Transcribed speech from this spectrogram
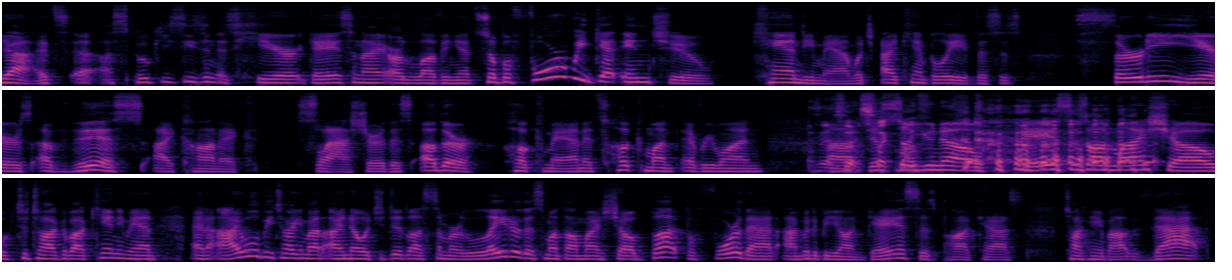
Yeah, it's uh, a spooky season is here. Gaius and I are loving it. So before we get into Candyman, which I can't believe this is 30 years of this iconic slasher, this other Hook man. It's Hook Month, everyone. Uh, just so month. you know, Gaius is on my show to talk about Candyman, and I will be talking about I Know What You Did Last Summer later this month on my show. But before that, I'm going to be on Gaius's podcast talking about that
